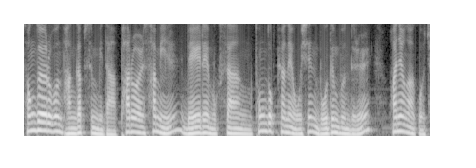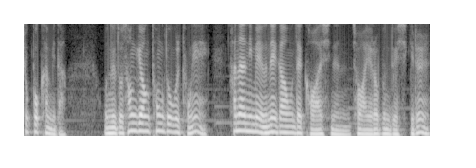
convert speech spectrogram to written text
성도 여러분 반갑습니다. 8월 3일 매일의 묵상 통독편에 오신 모든 분들을 환영하고 축복합니다. 오늘도 성경 통독을 통해 하나님의 은혜 가운데 거하시는 저와 여러분 되시기를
